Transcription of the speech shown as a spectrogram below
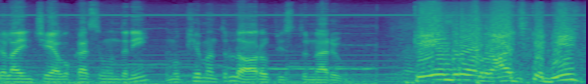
చలాయించే అవకాశం ఉందని ముఖ్యమంత్రులు ఆరోపిస్తున్నారు केंद्र और राज्य के बीच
